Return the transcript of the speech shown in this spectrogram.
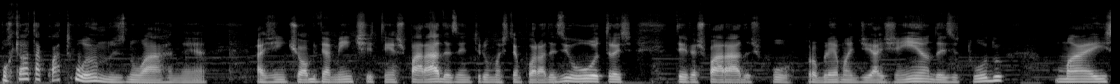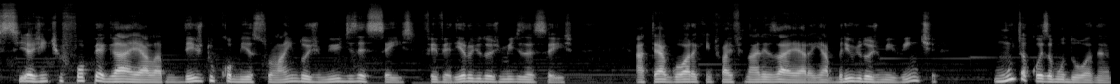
porque ela tá quatro anos no ar, né? A gente, obviamente, tem as paradas entre umas temporadas e outras, teve as paradas por problema de agendas e tudo, mas se a gente for pegar ela desde o começo, lá em 2016, fevereiro de 2016, até agora que a gente vai finalizar era em abril de 2020, muita coisa mudou, né?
